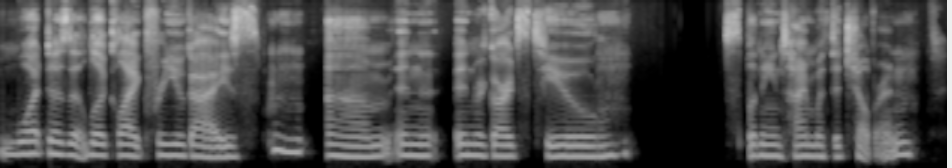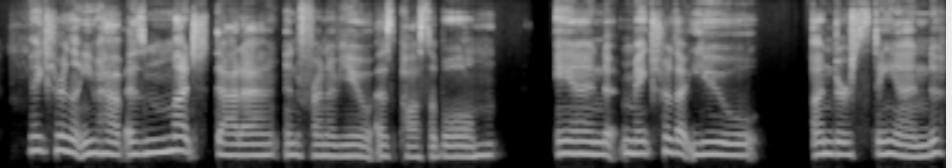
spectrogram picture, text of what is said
what does it look like for you guys um, in in regards to splitting time with the children? make sure that you have as much data in front of you as possible and make sure that you understand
